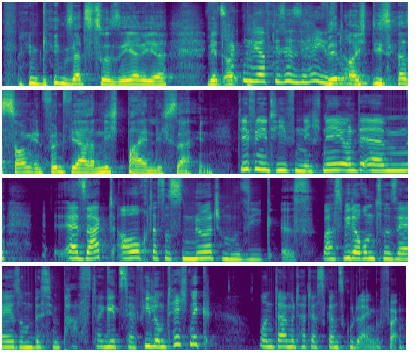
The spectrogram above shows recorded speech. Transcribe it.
Im Gegensatz zur Serie wird, hacken wir auf dieser Serie. wird so. euch dieser Song in fünf Jahren nicht peinlich sein. Definitiv nicht, nee. Und ähm, er sagt auch, dass es Nerd-Musik ist, was wiederum zur Serie so ein bisschen passt. Da geht es ja viel um Technik und damit hat er es ganz gut eingefangen.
